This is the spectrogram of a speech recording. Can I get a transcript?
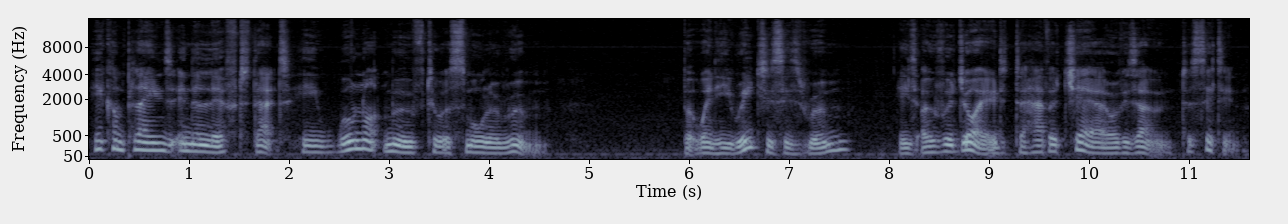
he complains in the lift that he will not move to a smaller room. But when he reaches his room, He's overjoyed to have a chair of his own to sit in.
